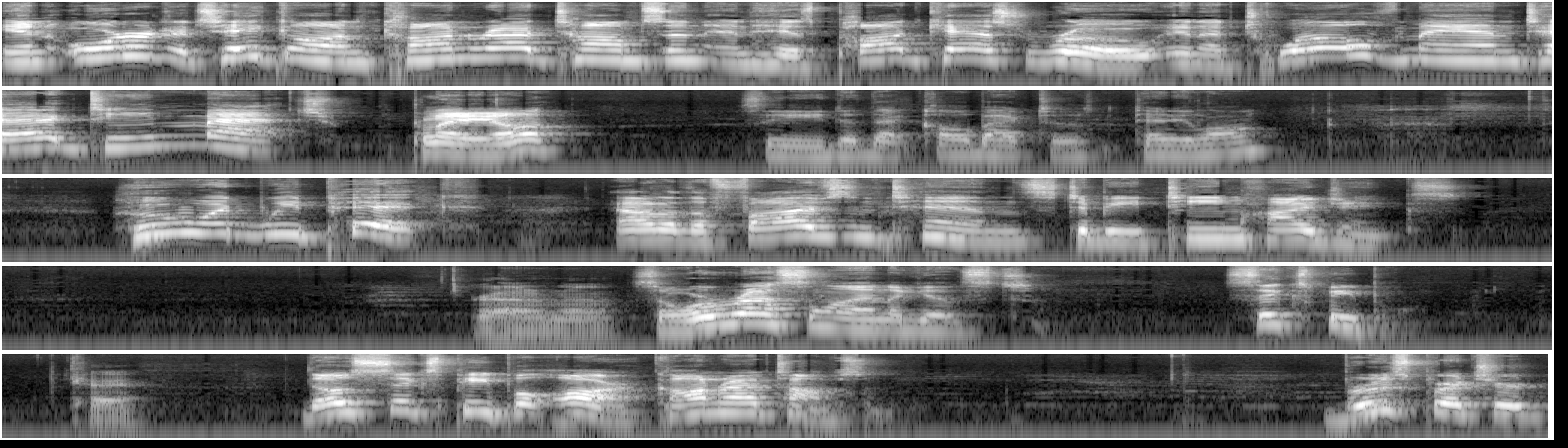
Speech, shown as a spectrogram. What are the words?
In order to take on Conrad Thompson and his podcast row in a 12 man tag team match, player. See, he did that callback to Teddy Long. Who would we pick out of the fives and tens to be Team Hijinks? I don't know. So we're wrestling against six people. Okay. Those six people are Conrad Thompson, Bruce Pritchard,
